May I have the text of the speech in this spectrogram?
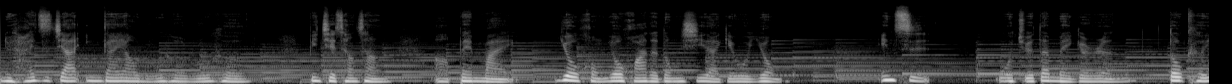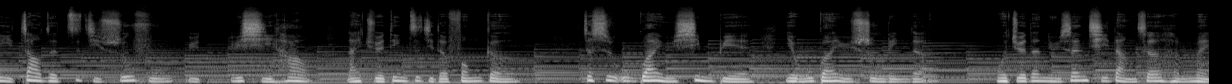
女孩子家应该要如何如何，并且常常啊被买又红又花的东西来给我用。因此，我觉得每个人都可以照着自己舒服与与喜好来决定自己的风格，这是无关于性别，也无关于属灵的。我觉得女生骑挡车很美，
